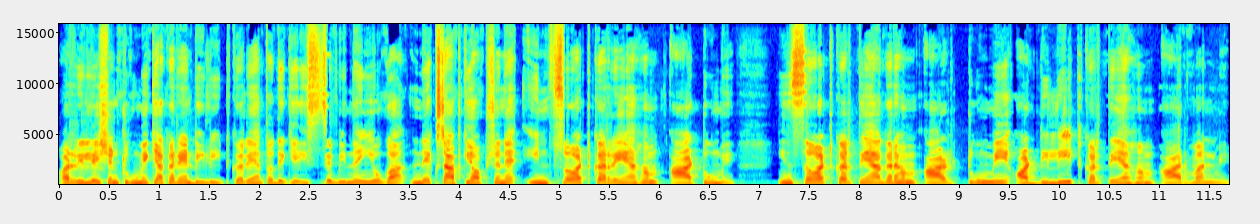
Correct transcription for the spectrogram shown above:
और रिलेशन टू में क्या करें? डिलीट करें। तो देखिए, इससे भी नहीं होगा। नेक्स्ट आपकी ऑप्शन है इंसर्ट कर रहे हैं हम आर टू में। इंसर्ट करते हैं, अगर हम आर टू में और डिलीट करते हैं हम आर वन में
